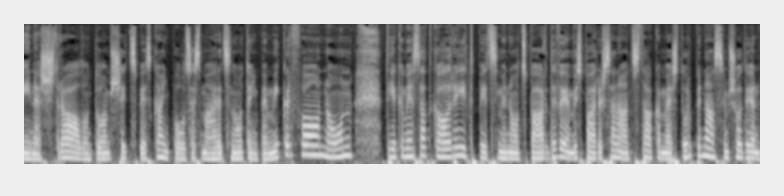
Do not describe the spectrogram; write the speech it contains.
Ines Štrāla un Toms Šits pie skaņu pulces mērķis notiņu pie mikrofona un tiekamies atkal rīt 5 minūtes pār diviem. Vispār ir sanācis tā, ka mēs turpināsim šodien,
